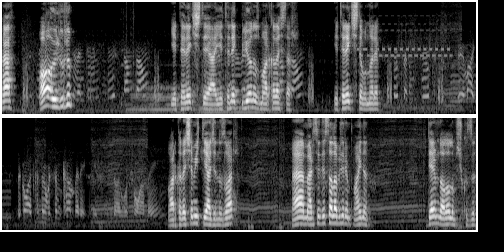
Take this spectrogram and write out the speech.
Heh. Aa öldürdüm. Yetenek işte ya. Yetenek biliyorsunuz mu arkadaşlar? Yetenek işte bunlar hep. Arkadaşa mı ihtiyacınız var? He Mercedes alabilirim. Aynen. Gidelim de alalım şu kızı.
